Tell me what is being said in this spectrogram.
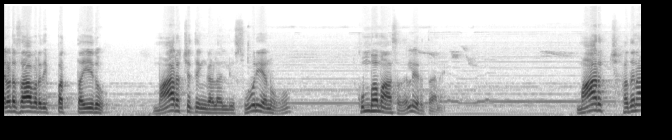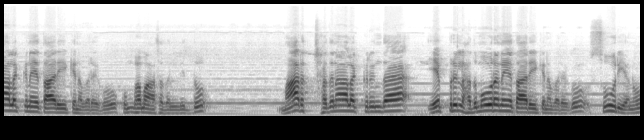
ಎರಡು ಸಾವಿರದ ಇಪ್ಪತ್ತೈದು ಮಾರ್ಚ್ ತಿಂಗಳಲ್ಲಿ ಸೂರ್ಯನು ಕುಂಭಮಾಸದಲ್ಲಿ ಇರ್ತಾನೆ ಮಾರ್ಚ್ ಹದಿನಾಲ್ಕನೇ ತಾರೀಕಿನವರೆಗೂ ಕುಂಭಮಾಸದಲ್ಲಿದ್ದು, ಮಾರ್ಚ್ ಹದಿನಾಲ್ಕರಿಂದ ಏಪ್ರಿಲ್ ಹದಿಮೂರನೇ ತಾರೀಕಿನವರೆಗೂ ಸೂರ್ಯನು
